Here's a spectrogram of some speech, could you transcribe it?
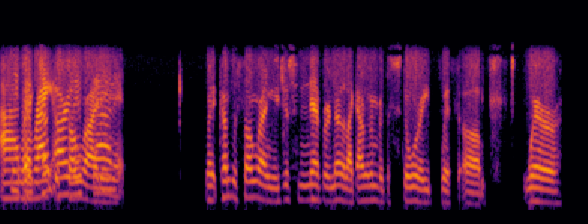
ah, When the it right comes to artist got songwriting, it. when it comes to songwriting, you just never know. Like I remember the story with um where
